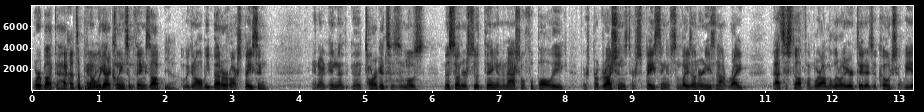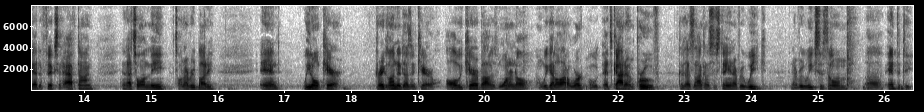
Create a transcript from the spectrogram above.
worry about that. That's a point. You know, we gotta clean some things up. Yeah. We can all be better at our spacing. And, our- and the, the targets is the most misunderstood thing in the National Football League. There's progressions, there's spacing. If somebody's underneath is not right, that's the stuff where I'm a little irritated as a coach that we had to fix at halftime. And that's on me, it's on everybody. And we don't care. Drake London doesn't care. All we care about is one and zero, and we got a lot of work, but it's got to improve because that's not going to sustain every week. And every week's its own uh, entity.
